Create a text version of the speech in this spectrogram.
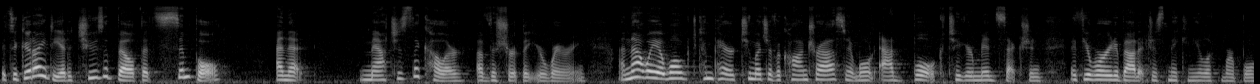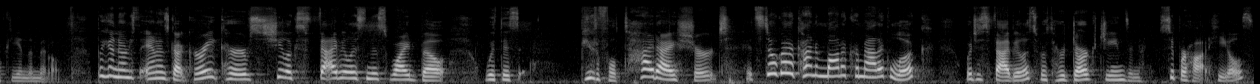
it's a good idea to choose a belt that's simple and that matches the color of the shirt that you're wearing. And that way it won't compare too much of a contrast and it won't add bulk to your midsection if you're worried about it just making you look more bulky in the middle. But you'll notice Anna's got great curves. She looks fabulous in this wide belt with this beautiful tie-dye shirt. It's still got a kind of monochromatic look, which is fabulous with her dark jeans and super hot heels.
